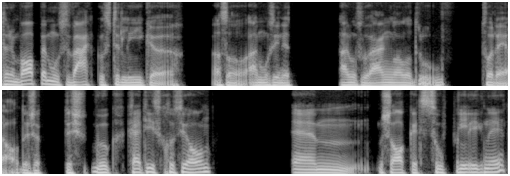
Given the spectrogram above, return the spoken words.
der Mbappe muss weg aus der Liga. Also er muss, in er muss auf England oder auf zu Real. Das ist, das ist wirklich keine Diskussion. Ähm, Schade jetzt die Super League nicht,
